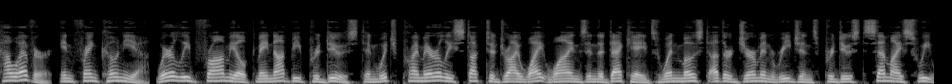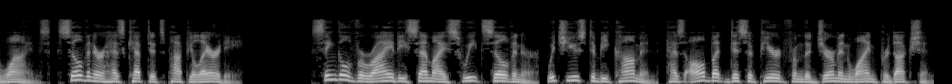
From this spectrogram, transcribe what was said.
However, in Franconia, where Liebfraumilch may not be produced and which primarily stuck to dry white wines in the decades when most other German regions produced semi-sweet wines, Sylvaner has kept its popularity. Single variety semi-sweet Sylvaner, which used to be common, has all but disappeared from the German wine production.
